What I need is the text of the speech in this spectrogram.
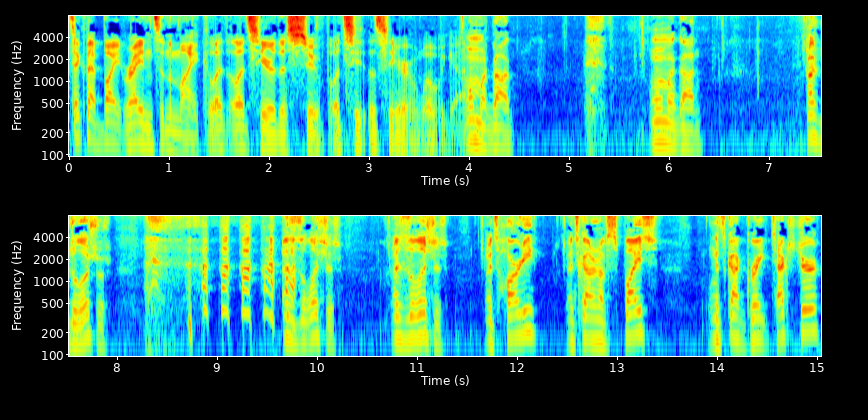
take that bite right into the mic. Let, let's hear this soup. Let's see. Let's hear what we got. Oh my god. Oh my god. That's delicious. It's delicious. It's delicious. It's hearty. It's got enough spice. It's got great texture.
